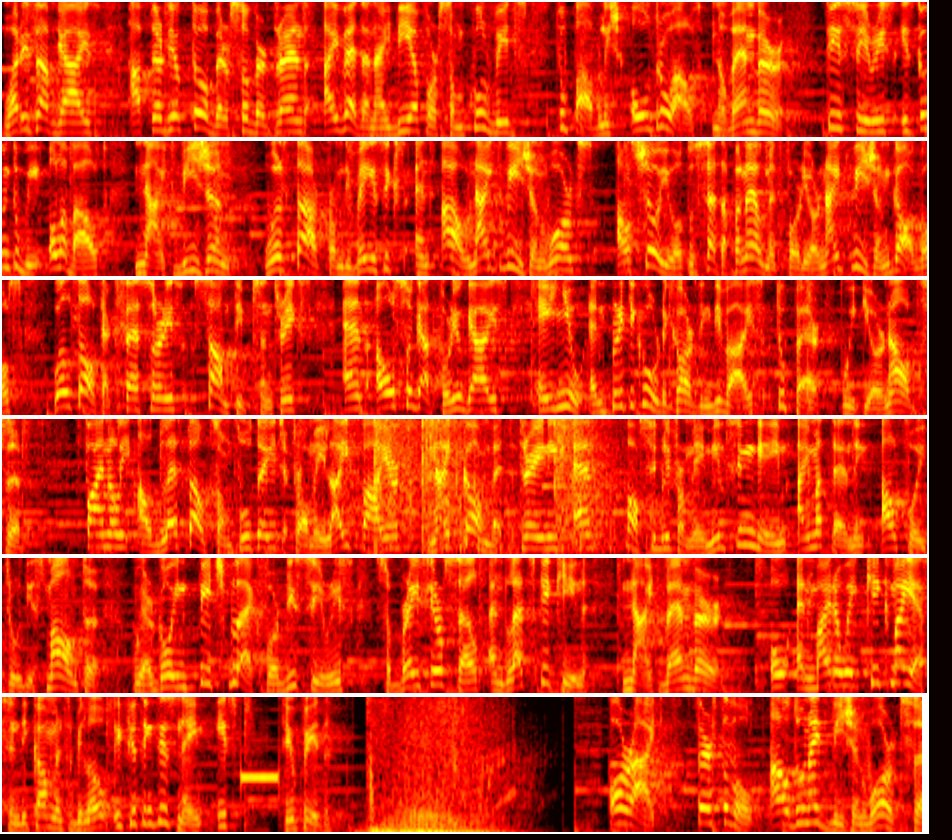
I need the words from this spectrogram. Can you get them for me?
What is up guys? After the October sober trend, I've had an idea for some cool vids to publish all throughout November. This series is going to be all about night vision. We'll start from the basics and how night vision works, I'll show you how to set up an helmet for your night vision goggles, we'll talk accessories, some tips and tricks, and I also got for you guys a new and pretty cool recording device to pair with your NODs. Finally, I'll blast out some footage from a live fire, night combat training and possibly from a milsim game I'm attending halfway through this month. We are going pitch black for this series, so brace yourself and let's kick in Nightvember. Oh, and by the way, kick my ass in the comments below if you think this name is stupid. Alright, first of all, how do night vision works?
